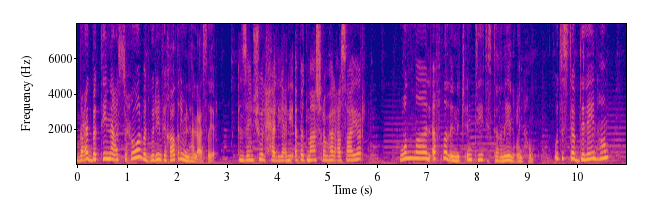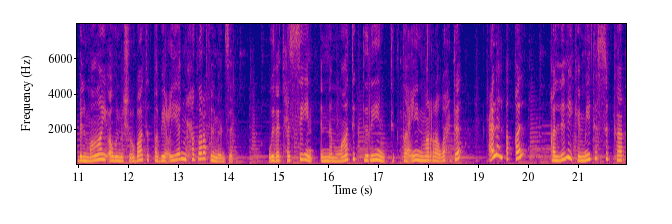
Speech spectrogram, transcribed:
وبعد بتينا على السحور بتقولين في خاطري من هالعصير. إنزين شو الحل؟ يعني أبد ما أشرب هالعصاير؟ والله الأفضل إنك أنتي تستغنين عنهم. وتستبدلينهم بالماي أو المشروبات الطبيعية المحضرة في المنزل. وإذا تحسين إن ما تقدرين تقطعين مرة واحدة على الأقل قللي كمية السكر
